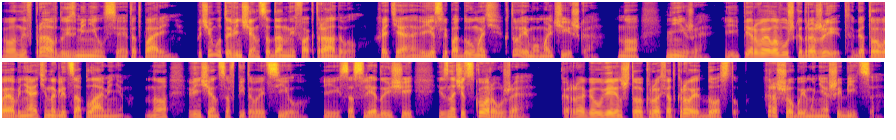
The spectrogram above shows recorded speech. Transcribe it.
Он и вправду изменился, этот парень. Почему-то Винченцо данный факт радовал. Хотя, если подумать, кто ему мальчишка? Но ниже. И первая ловушка дрожит, готовая обнять наглеца пламенем. Но Винченцо впитывает силу. И со следующей, и значит скоро уже. Карага уверен, что кровь откроет доступ. Хорошо бы ему не ошибиться.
